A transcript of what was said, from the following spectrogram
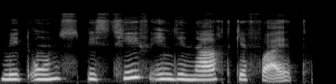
mit uns bis tief in die Nacht gefeiert.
